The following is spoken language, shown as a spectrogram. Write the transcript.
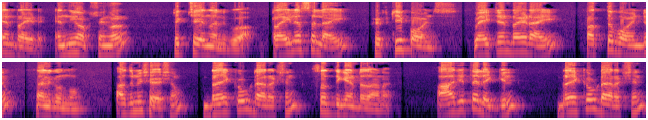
and ride എന്നീ ഓപ്ഷനുകൾ ടിക്ക് ചെയ്ത് നൽകുക. ആയി fifty points wait and ride ആയി പത്ത് പോയിന്റും നൽകുന്നു. അതിനുശേഷം ബ്രേക്ക് ഔട്ട് ഡയറക്ഷൻ ശ്രദ്ധിക്കേണ്ടതാണ്. ആദ്യത്തെ ലെഗിൽ ബ്രേക്ക് ഔട്ട് ഡയറക്ഷൻ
